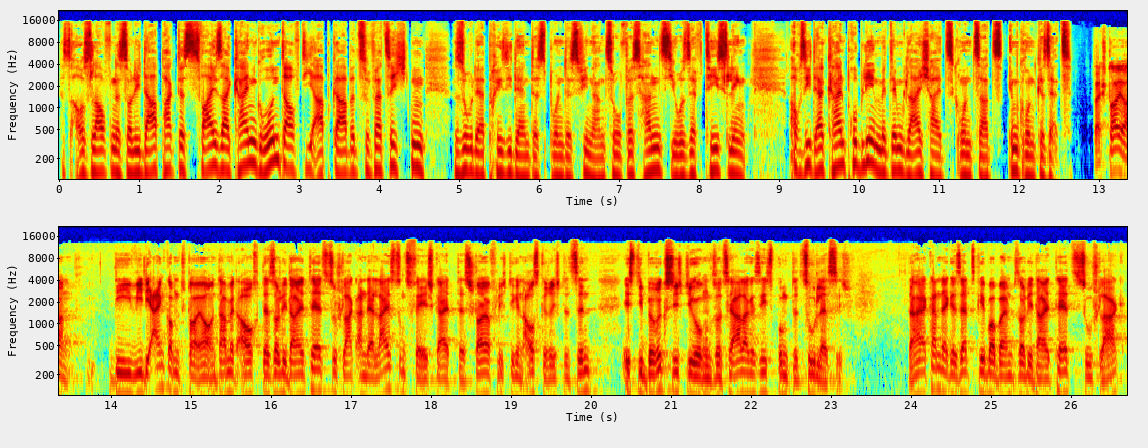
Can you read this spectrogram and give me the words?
Das Auslaufen des Solidarpaktes II sei kein Grund, auf die Abgabe zu verzichten, so der Präsident des Bundesfinanzhofes Hans-Josef Tesling. Auch sieht er kein Problem mit dem Gleichheitsgrundsatz im Grundgesetz. Bei Steuern, die wie die Einkommensteuer und damit auch der Solidaritätszuschlag an der Leistungsfähigkeit des Steuerpflichtigen ausgerichtet sind, ist die Berücksichtigung sozialer Gesichtspunkte zulässig. Daher kann der Gesetzgeber beim Solidaritätszuschlag,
